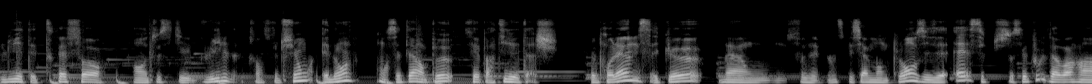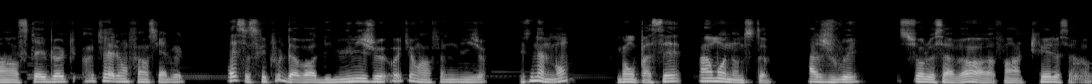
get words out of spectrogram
Lui était très fort en tout ce qui est build, construction, et donc on s'était un peu fait partie des tâches. Le problème, c'est que ben on faisait pas spécialement de plans. On se disait, eh, ce serait cool d'avoir un skyblock. Ok, allez, on fait un skyblock. Eh, ce serait cool d'avoir des mini-jeux. Ok, on va faire des mini-jeux. Et finalement, ben, on passait un mois non-stop à jouer sur le serveur, enfin à créer le serveur.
